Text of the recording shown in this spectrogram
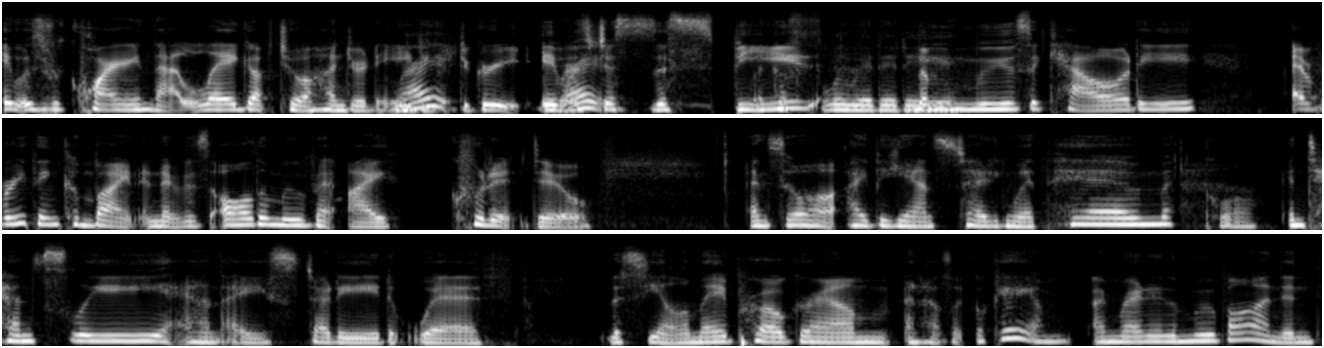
it was requiring that leg up to 180 right. degree. It right. was just the speed, like fluidity, the musicality everything combined. And it was all the movement I couldn't do. And so I began studying with him cool. intensely. And I studied with the CLMA program. And I was like, okay, I'm, I'm ready to move on. And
